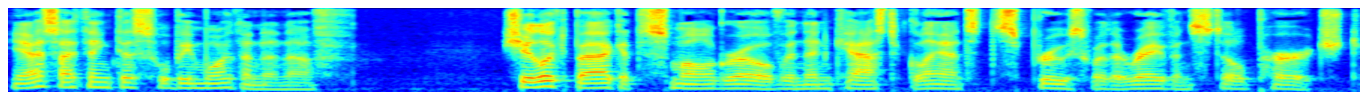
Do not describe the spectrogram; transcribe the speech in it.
Yes, I think this will be more than enough. She looked back at the small grove and then cast a glance at the spruce where the raven still perched.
